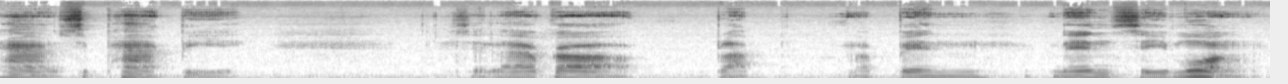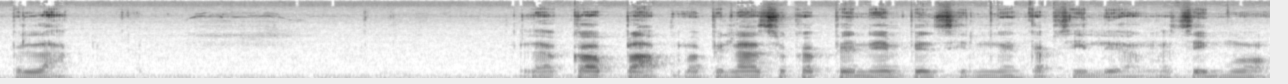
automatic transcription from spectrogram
1975 15 ปี เสร็จแล้วก็ปรับมาเป็นเน้นสีม่วงเป็นหลัก แล้วก็ปรับมาเป็นล่าสุดก็เป็นเน้นเป็นสีเงินกับสีเหลืองและสีม่วง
